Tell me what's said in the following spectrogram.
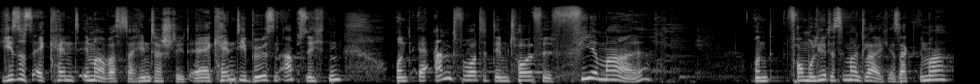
Jesus erkennt immer, was dahinter steht. Er erkennt die bösen Absichten und er antwortet dem Teufel viermal und formuliert es immer gleich. Er sagt immer,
